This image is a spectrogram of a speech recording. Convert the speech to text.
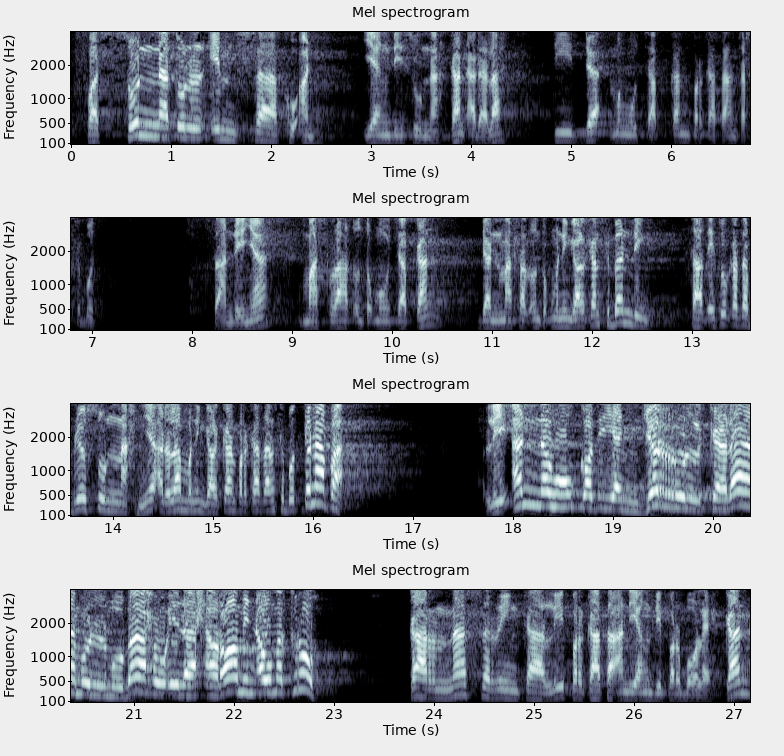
fasunnatul imsakuan. Yang disunahkan adalah tidak mengucapkan perkataan tersebut. Seandainya maslahat untuk mengucapkan dan masal untuk meninggalkan sebanding. Saat itu kata beliau sunnahnya adalah meninggalkan perkataan tersebut. Kenapa? Li'annahu qad yanjarrul kalamul mubahu ila haramin au makruh. Karena sering kali perkataan yang diperbolehkan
